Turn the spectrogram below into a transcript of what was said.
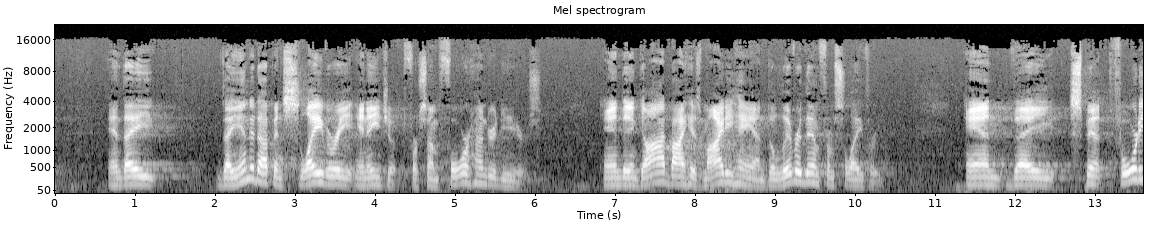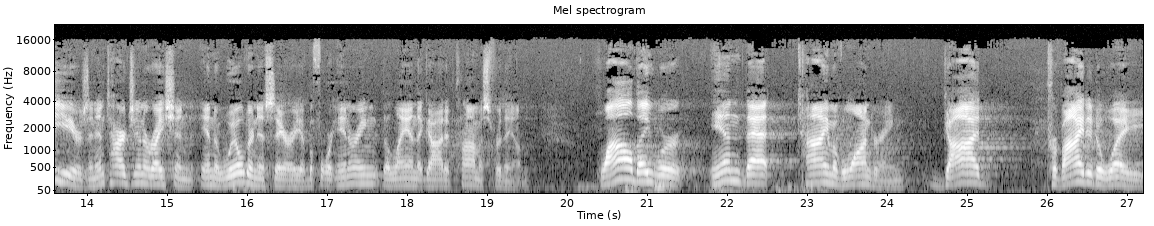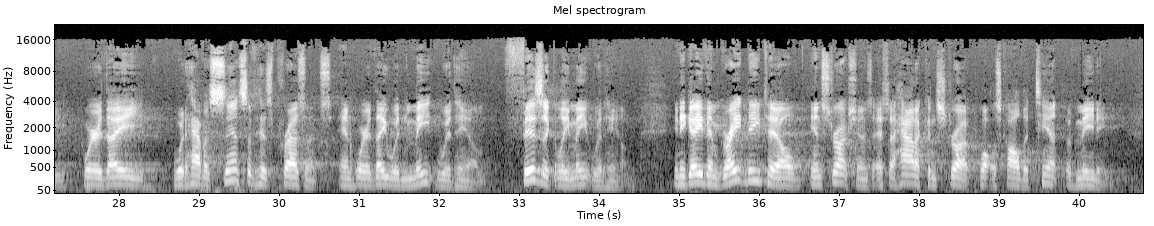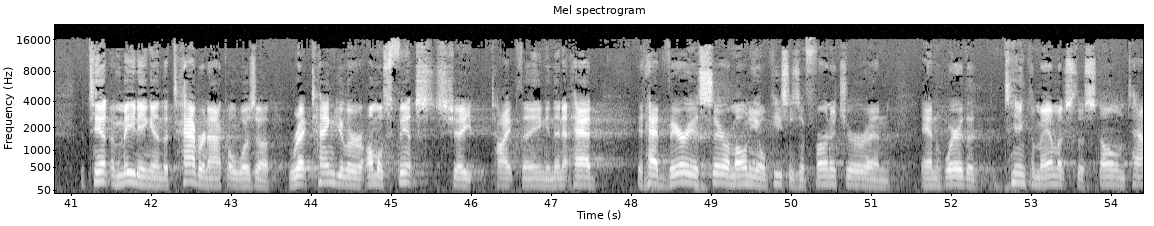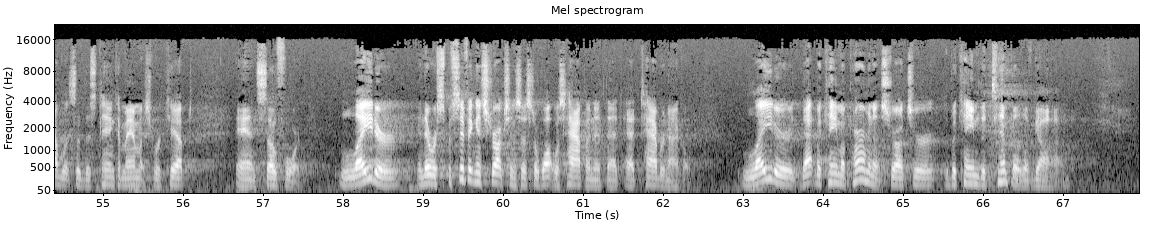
and they, they ended up in slavery in Egypt for some 400 years. And then God, by his mighty hand, delivered them from slavery. And they spent 40 years, an entire generation, in a wilderness area before entering the land that God had promised for them. While they were in that time of wandering, God provided a way where they would have a sense of His presence and where they would meet with Him, physically meet with Him. And He gave them great detailed instructions as to how to construct what was called the tent of meeting. The tent of meeting and the tabernacle was a rectangular, almost fence shaped type thing, and then it had, it had various ceremonial pieces of furniture and, and where the Ten Commandments, the stone tablets of the Ten Commandments were kept, and so forth. Later, and there were specific instructions as to what was happening at that at tabernacle. Later, that became a permanent structure. It became the temple of God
